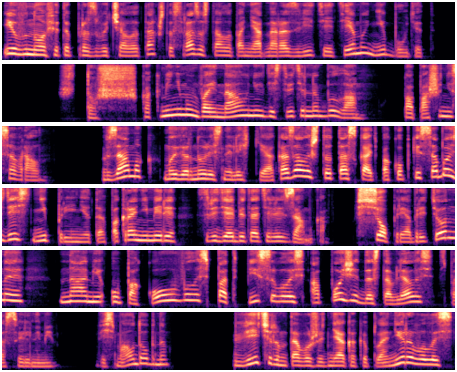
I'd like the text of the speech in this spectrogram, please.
и вновь это прозвучало так, что сразу стало понятно, развития темы не будет. Что ж, как минимум война у них действительно была. Папаша не соврал. В замок мы вернулись налегке. Оказалось, что таскать покупки с собой здесь не принято, по крайней мере, среди обитателей замка. Все приобретенное нами упаковывалось, подписывалось, а позже доставлялось с посыльными. Весьма удобно. Вечером того же дня, как и планировалось,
